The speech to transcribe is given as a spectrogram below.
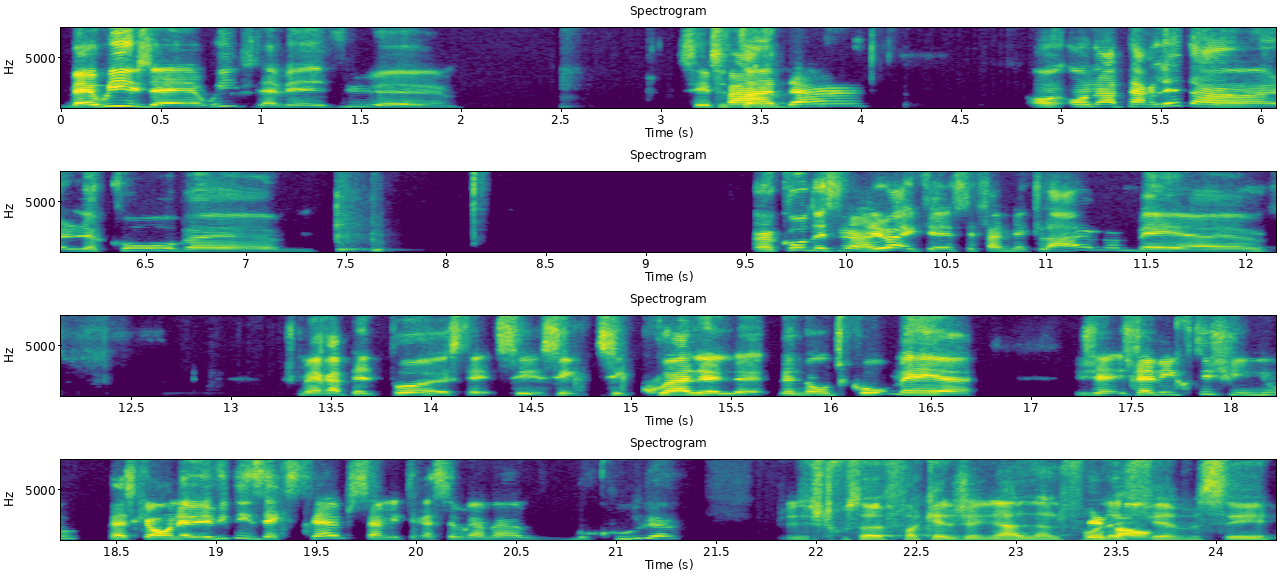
Ben oui, oui je l'avais vu. Euh, c'est pendant. On, on, en parlait dans le cours. Euh, un cours de scénario avec Stéphane Leclerc, mais je me rappelle pas c'est quoi le, le, nom du cours, mais je, l'avais écouté chez nous parce qu'on avait vu des extraits et ça m'intéressait vraiment beaucoup. Là. Je trouve ça fucking génial. Dans le fond, le film, c'est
